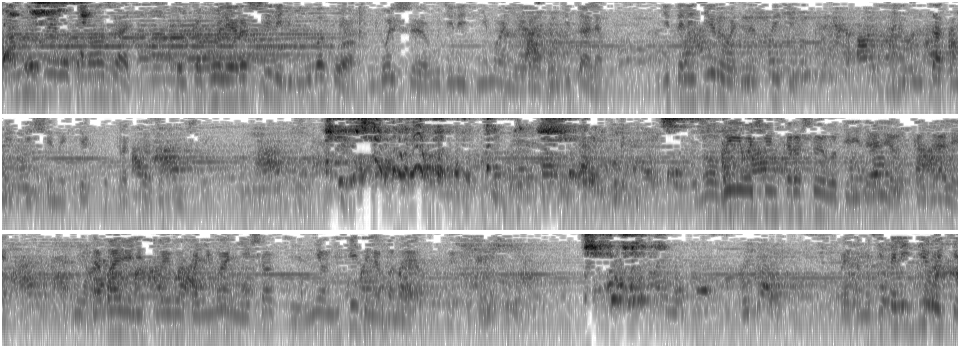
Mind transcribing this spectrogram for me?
Нам нужно его продолжать, только более расширить глубоко, больше уделить внимание разным деталям, детализировать, насытить из священных текстов. Трактат отличный. Но вы очень хорошо его передали, рассказали, добавили своего понимания и шахти. Мне он действительно понравился. То есть шутка. Поэтому детализируйте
